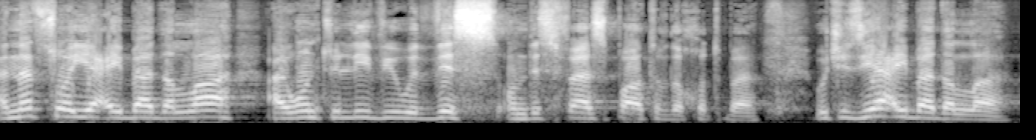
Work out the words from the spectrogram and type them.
And that's why, Ya ibadallah, I want to leave you with this on this first part of the khutbah, which is, Ya ibadallah,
